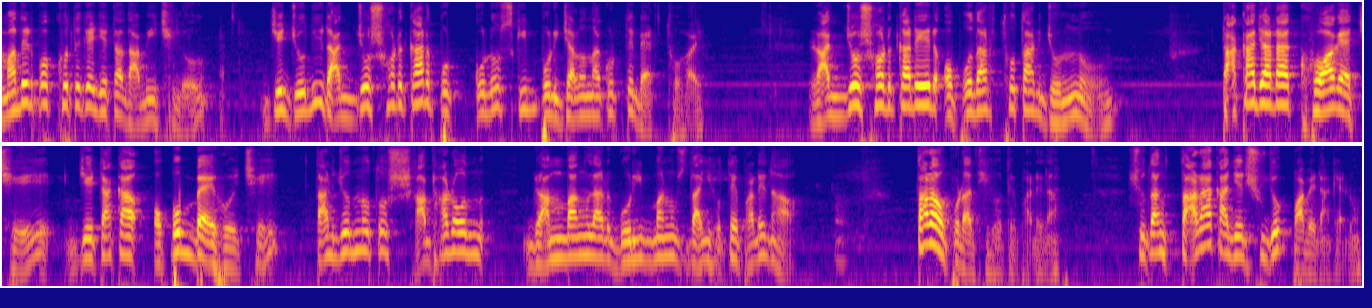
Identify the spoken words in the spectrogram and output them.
আমাদের পক্ষ থেকে যেটা দাবি ছিল, যে যদি রাজ্য সরকার কোনো স্কিম পরিচালনা করতে ব্যর্থ হয়, রাজ্য সরকারের অপদার্থতার জন্য টাকা যারা খোয়া গেছে, যে টাকা অপব্যয় হয়েছে, তার জন্য তো সাধারণ গ্রাম বাংলার গরিব মানুষ দায়ী হতে পারে না। তারা অপরাধী হতে পারে না। সুতরাং তারা কাজের সুযোগ পাবে না কেন?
